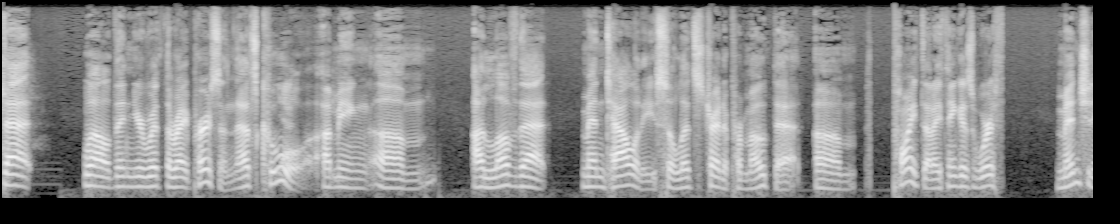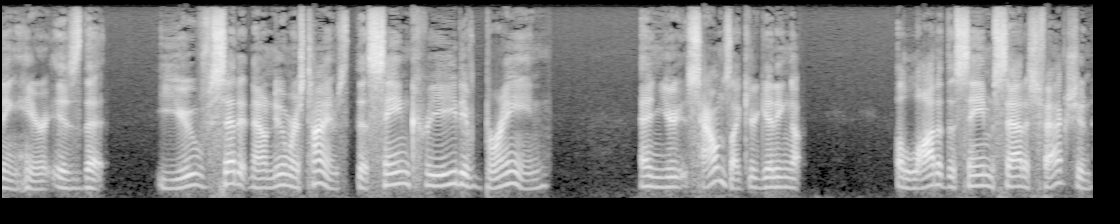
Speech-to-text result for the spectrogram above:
that well, then you're with the right person. That's cool. Yeah. I mean, um, I love that mentality. So let's try to promote that. Um, point that I think is worth mentioning here is that you've said it now numerous times. The same creative brain, and you sounds like you're getting a, a lot of the same satisfaction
